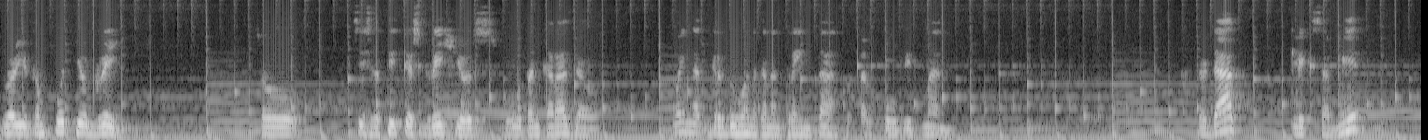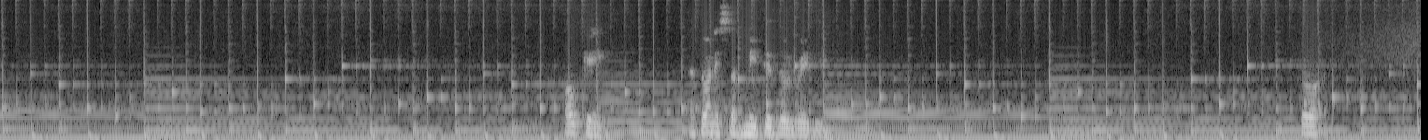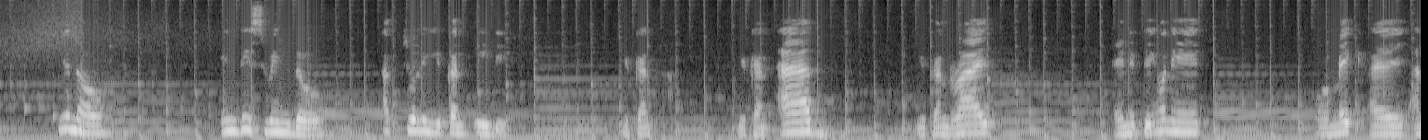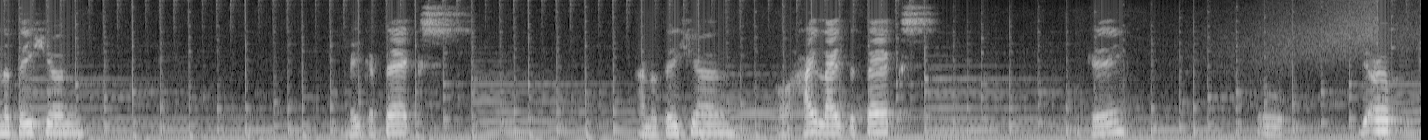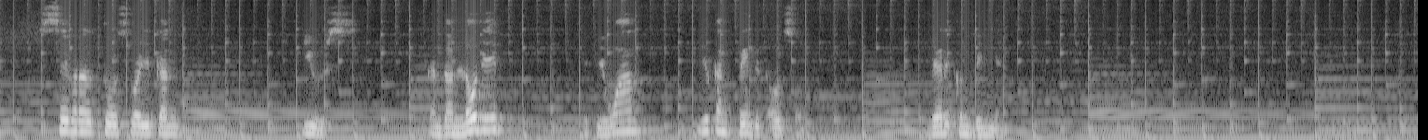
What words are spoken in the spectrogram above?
where you can put your grade. So, since the teacher is gracious, buutan ka ra why not graduhan na ka ng 30, total COVID man. After that, click submit. Okay, that one is submitted already. So, you know, in this window, actually you can edit. You can you can add, you can write anything on it, or make a annotation, make a text, annotation or highlight the text okay so there are several tools where you can use. You can download it. If you want you can print it also. Very convenient.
